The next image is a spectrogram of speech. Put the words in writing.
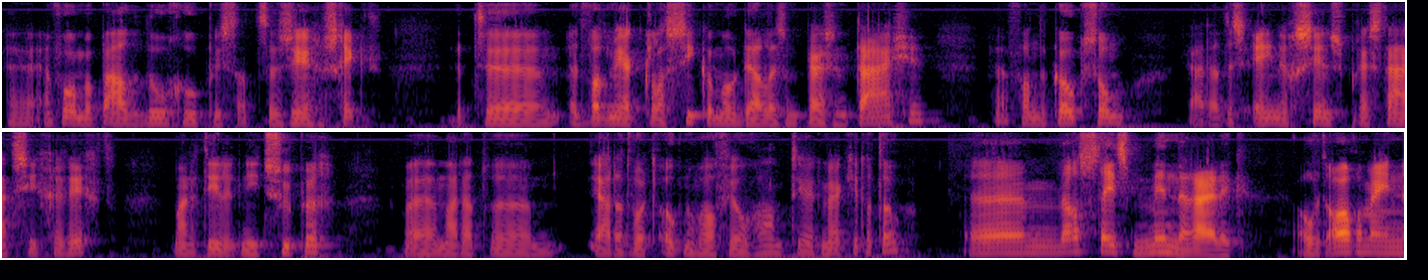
Uh, en voor een bepaalde doelgroep is dat uh, zeer geschikt. Het, het, wat meer klassieke model is een percentage van de koopsom. Ja, dat is enigszins prestatiegericht, maar natuurlijk niet super. maar dat, ja, dat wordt ook nog wel veel gehanteerd. Merk je dat ook? Um, wel steeds minder eigenlijk. Over het algemeen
